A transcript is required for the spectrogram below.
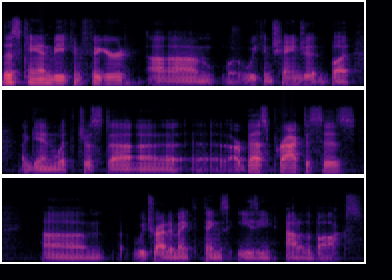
This can be configured. Um, we can change it, but again, with just uh, uh, our best practices, um, we try to make things easy out of the box.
